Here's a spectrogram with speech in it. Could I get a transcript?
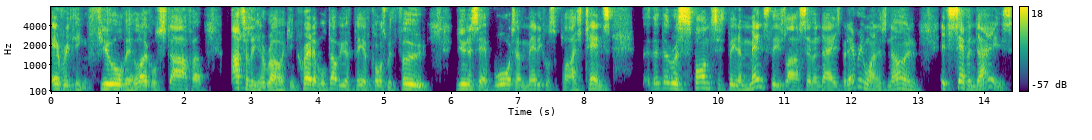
everything, fuel, their local staff are utterly heroic, incredible. WFP, of course, with food, UNICEF, water, medical supplies, tents. The, the, response has been immense these last seven days, but everyone has known it's seven days.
